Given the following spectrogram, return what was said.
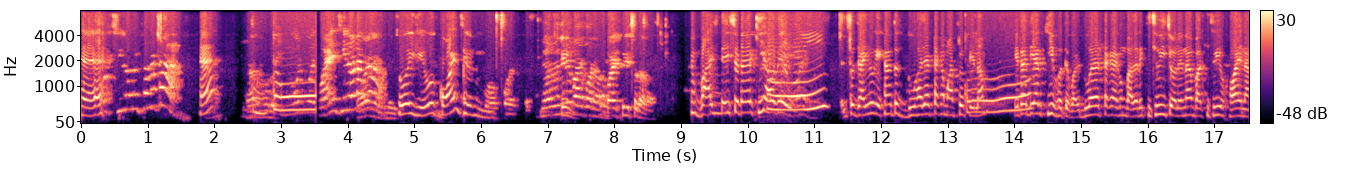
হ্যাঁ। হ্যাঁ? বাইশ, তেইশশো কি হবে? তো যাই হোক, এখানে তো টাকা মাত্র পেলাম। এটা দিয়ে আর কি হতে পারে? দু হাজার টাকা এখন বাজারে কিছুই চলে না বা কিছুই হয় না।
